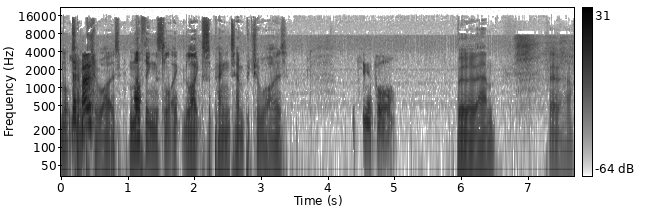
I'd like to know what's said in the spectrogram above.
Not They're both temperature wise. Nothing's like like Sepang temperature wise. Singapore. Buriram. Fair enough.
